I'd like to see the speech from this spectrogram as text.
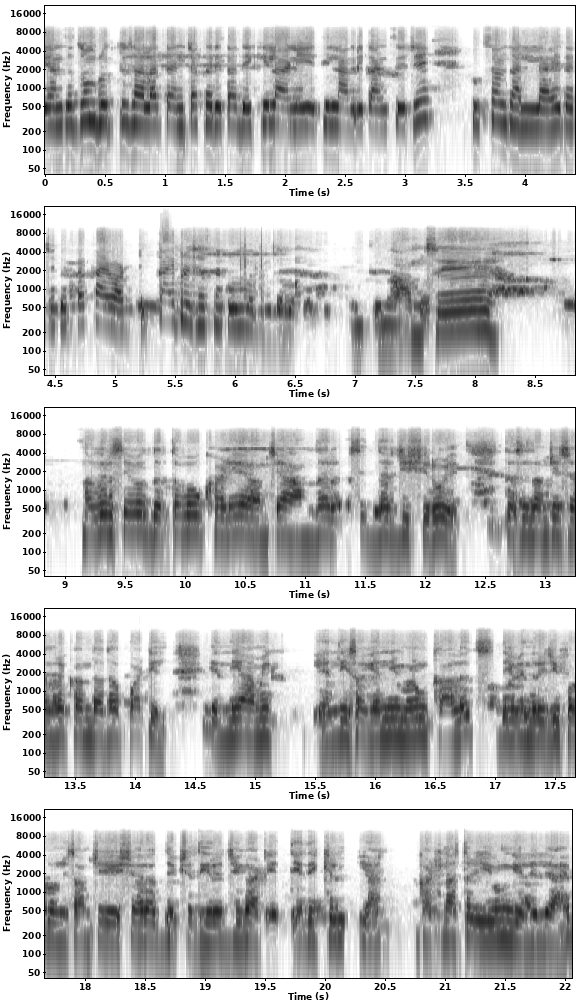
यांचा जो मृत्यू झाला त्यांच्याकरिता देखील आणि येथील नागरिकांचे जे नुकसान झालेलं आहे त्याच्याकरिता काय वाटतं? काय प्रशासनाकडून मदत करण्यात? आमचे नगरसेवक दत्ताभाऊ खाडे आमचे आमदार सिद्धार्थजी शिरोळे तसेच आमचे चंद्रकांत दादा पाटील यांनी आम्ही यांनी सगळ्यांनी मिळून कालच देवेंद्रजी फडणवीस आमचे शहर अध्यक्ष धीरजजी घाटे ते देखील या घटनास्थळी येऊन गेलेले आहेत.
